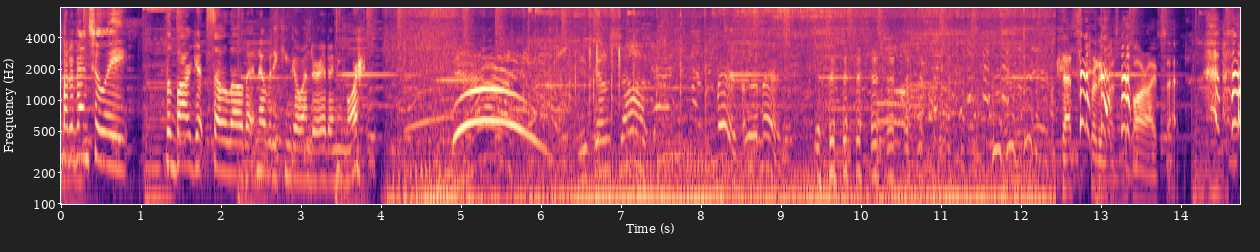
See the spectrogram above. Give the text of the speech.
But eventually, the bar gets so low that nobody can go under it anymore. He's got a shot. Bears, look at the That's pretty much the bar I set.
